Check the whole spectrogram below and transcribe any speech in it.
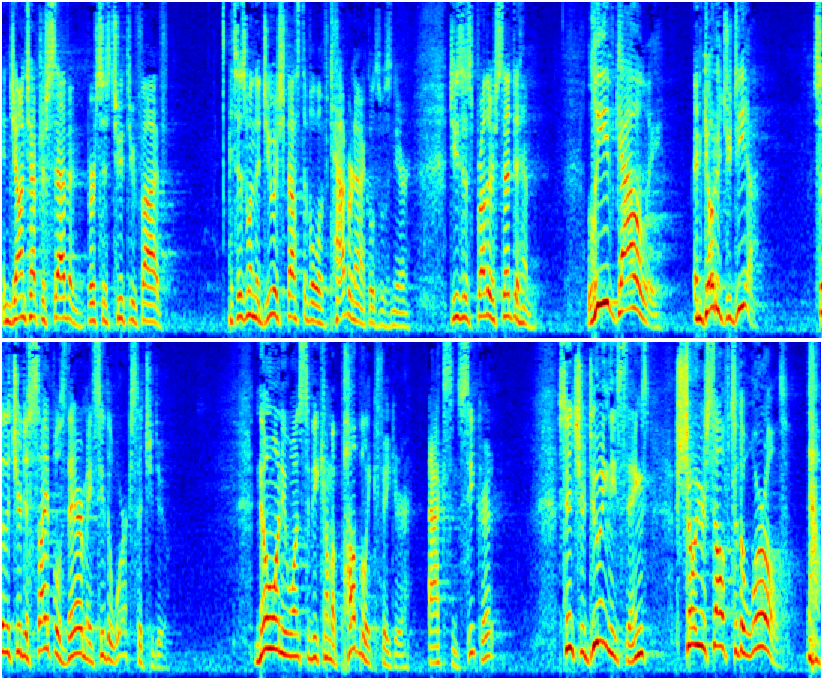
In John chapter 7, verses 2 through 5, it says, When the Jewish festival of tabernacles was near, Jesus' brother said to him, Leave Galilee and go to Judea, so that your disciples there may see the works that you do. No one who wants to become a public figure acts in secret. Since you're doing these things, show yourself to the world. Now,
